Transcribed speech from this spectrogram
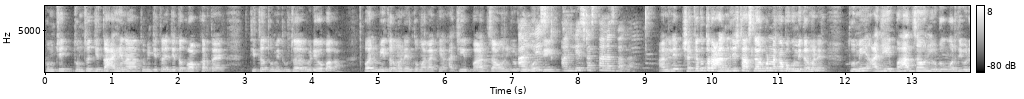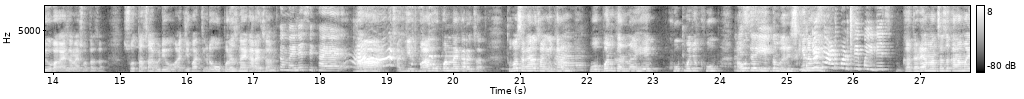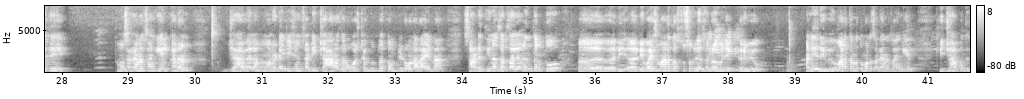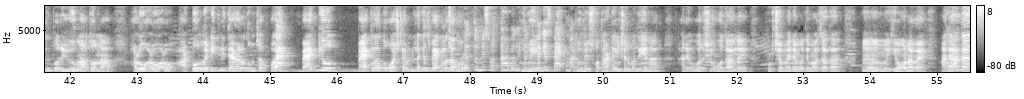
तुमची तुमचं जिथं आहे ना तुम्ही जिथं जिथं क्रॉप करताय तिथं तुम्ही तुमचं व्हिडिओ बघा. पण मी तर म्हणेन तुम्हाला की अजिबात जाऊन युट्यूब वरती अनलिस्ट असतानाच बघा. अनलि शक्यतो तर अनलिस्ट असल्यावर पण नका बघू मी तर म्हणेन. तुम्ही अजिबात जाऊन युट्यूब वरती व्हिडिओ बघायचा नाही स्वतःचा. स्वतःचा व्हिडिओ अजिबात तिकडे ओपनच नाही करायचा. तुमको मैंने सिखाया है हा अजिबात ओपन नाही करायचा. तुम्हाला सगळ्यांना सांगेल कारण. ओपन करणं हे खूप म्हणजे खूप अहो ते Risky. एकदम रिस्की नव्हे. पडते पहिलीच. गधड्या माणसाचं काम आहे ते. तुम्हाला सगळ्यांना सांगेल कारण ज्या वेळेला मॉनिटायझेशनसाठी चार हजार वॉच टाइम तुमचा कंप्लीट होणार आहे ना साडेतीन हजार झाल्यानंतर तो रिवाईज मारत असतो सगळे सगळं म्हणजे. रिव्ह्यू आणि रिव्ह्यू मारताना तुम्हाला सगळ्यांना सांगेल की ज्या पद्धतीने तो रिव्ह्यू मारतो ना हळूहळू हळू ऑटोमॅटिकली त्यावेळेला तुमचा. बॅक घेऊन बॅकला तो वॉच टाइम लगेच बॅकला जातो. तुम्ही स्वतः तुम्ही- लगेच बॅक मारा तुम्ही स्वतः टेन्शनमध्ये येणार. अरे वर्ष होत आलंय. पुढच्या महिन्यामध्ये माझं आता हे होणार आहे. आणि आता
